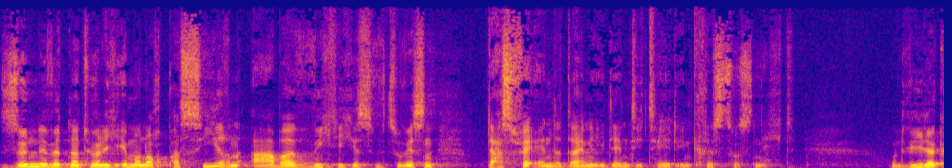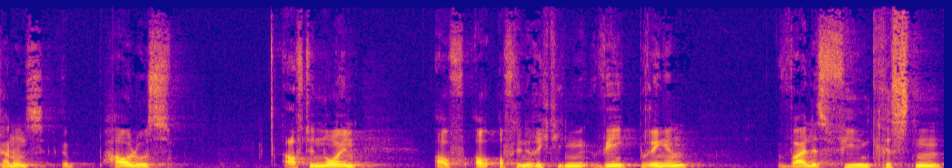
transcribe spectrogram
Sünde wird natürlich immer noch passieren, aber wichtig ist zu wissen, das verändert deine Identität in Christus nicht. Und wieder kann uns Paulus auf den neuen, auf, auf, auf den richtigen Weg bringen, weil es vielen Christen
